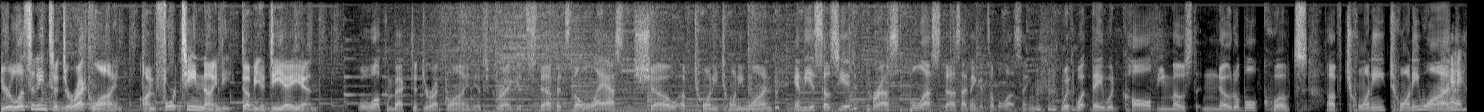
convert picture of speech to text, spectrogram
You're listening to Direct Line on 1490 WDAN. Well, welcome back to Direct Line. It's Greg, it's Steph. It's the last show of 2021, and the Associated Press blessed us, I think it's a blessing, with what they would call the most notable quotes of 2021. Okay.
